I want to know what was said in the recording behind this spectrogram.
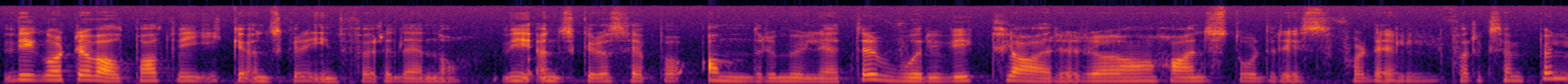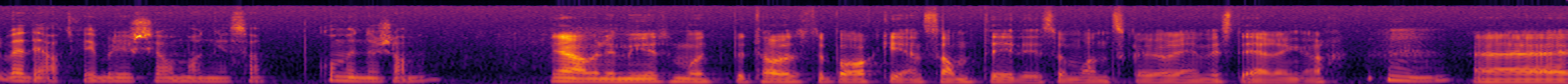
vi går til valg på at vi ikke ønsker å innføre det nå. Vi ønsker å se på andre muligheter hvor vi klarer å ha en stor driftsfordel f.eks. ved det at vi blir så mange kommuner sammen. Ja, men det er mye som må betales tilbake igjen samtidig som man skal gjøre investeringer. Mm. Eh,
